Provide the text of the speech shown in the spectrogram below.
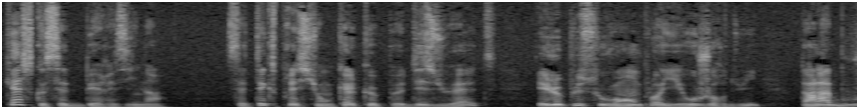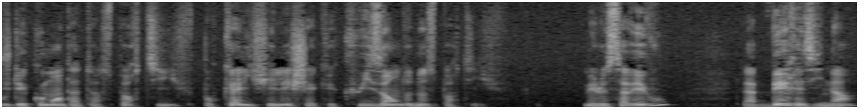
Qu'est-ce que cette Bérésina? Cette expression quelque peu désuète est le plus souvent employée aujourd'hui dans la bouche des commentateurs sportifs pour qualifier l'échec cuisant de nos sportifs. Mais le savez-vous? La Bérésina,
